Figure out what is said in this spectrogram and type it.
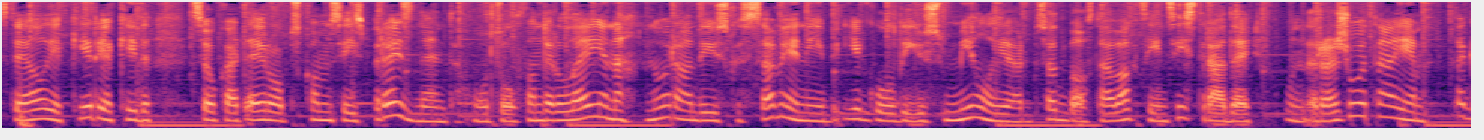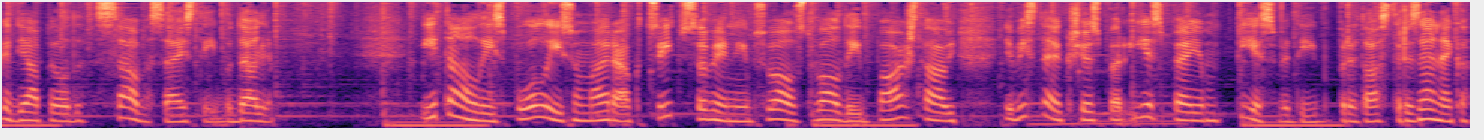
Stēlja Kirjakida, savukārt Eiropas komisijas prezidenta Ursula Fonderleina norādījusi, ka Savienība ieguldījusi miljardus atbalstā vakcīnas izstrādē un ražotājiem tagad jāpilda sava saistību daļa. Itālijas, Polijas un vairāku citu Savienības valstu valdību pārstāvji jau izteikušies par iespējamu tiesvedību pret AstraZeneca.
